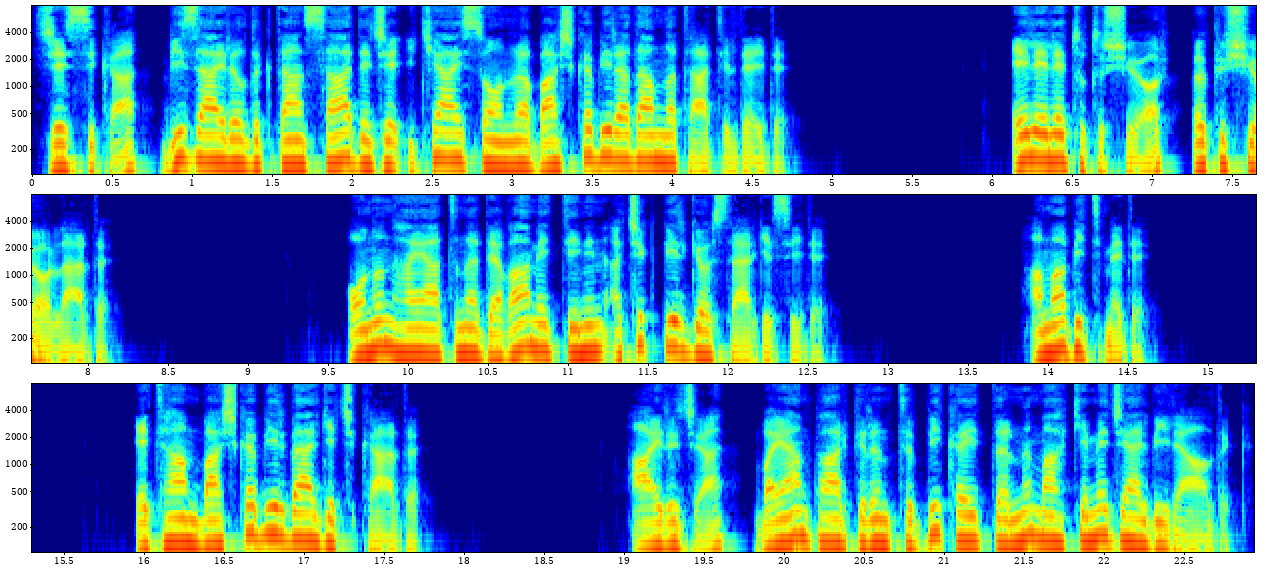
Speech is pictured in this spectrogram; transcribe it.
Jessica, biz ayrıldıktan sadece iki ay sonra başka bir adamla tatildeydi. El ele tutuşuyor, öpüşüyorlardı. Onun hayatına devam ettiğinin açık bir göstergesiydi. Ama bitmedi. Ethan başka bir belge çıkardı. Ayrıca, Bayan Parker'ın tıbbi kayıtlarını mahkeme celbiyle aldık.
